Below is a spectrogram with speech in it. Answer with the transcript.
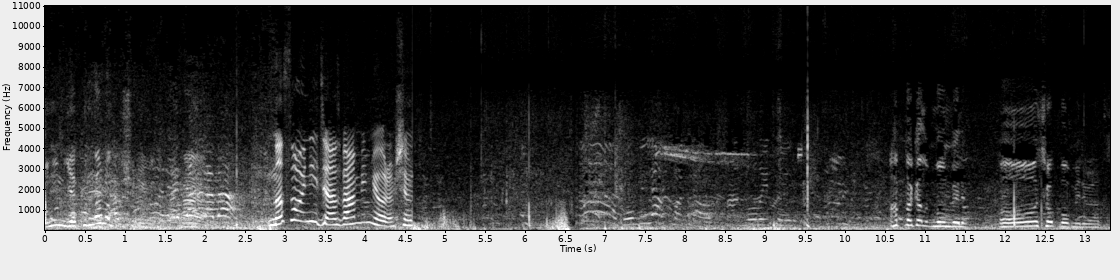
Onun yakında mı düşürüyor? He. Nasıl oynayacağız ben bilmiyorum şimdi. Bakalım bombeli. Oo çok bombeli bir atış.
